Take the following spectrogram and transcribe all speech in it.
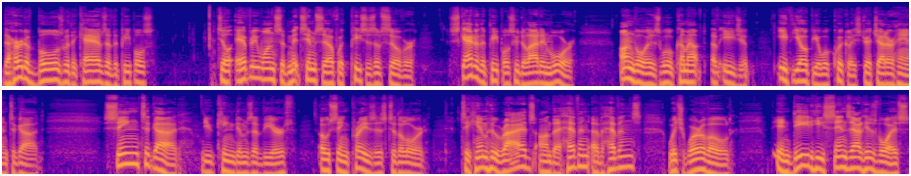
the herd of bulls with the calves of the peoples till every one submits himself with pieces of silver. Scatter the peoples who delight in war. Envoys will come out of Egypt. Ethiopia will quickly stretch out her hand to God. Sing to God, you kingdoms of the earth. O sing praises to the Lord. To him who rides on the heaven of heavens, which were of old. Indeed, he sends out his voice,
